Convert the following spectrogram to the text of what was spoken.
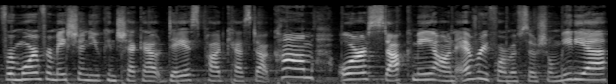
For more information, you can check out risepodcast.com or stalk me on every form of social media.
